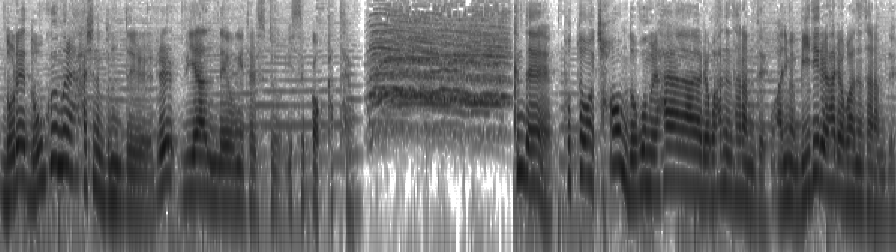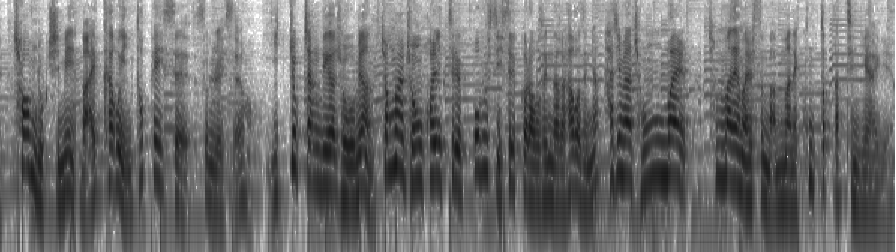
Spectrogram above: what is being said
노래 녹음을 하시는 분들을 위한 내용이 될 수도 있을 것 같아요. 근데 보통 처음 녹음을 하려고 하는 사람들 아니면 미디를 하려고 하는 사람들 처음 욕심이 마이크하고 인터페이스에 쏠려 있어요. 이쪽 장비가 좋으면 정말 좋은 퀄리티를 뽑을 수 있을 거라고 생각을 하거든요. 하지만 정말 천만의 말씀 만만의 콩떡 같은 이야기예요.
